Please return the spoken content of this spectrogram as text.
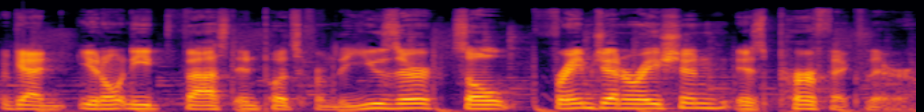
Again, you don't need fast inputs from the user, so frame generation is perfect there.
